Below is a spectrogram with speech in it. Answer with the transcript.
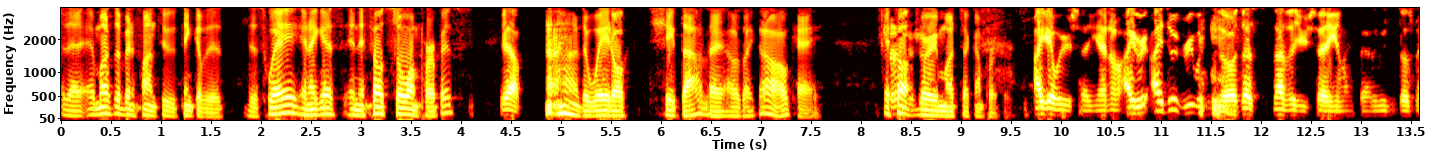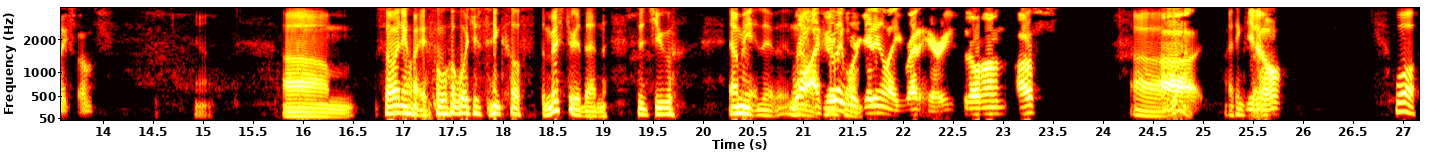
That it must have been fun to think of it this way, and I guess, and it felt so on purpose. Yeah. the way it all shaped out, I, I was like, oh, okay. It sure, felt sure. very much like on purpose. I get what you're saying. Yeah, no, I I do agree with you though. It does now that you're saying it like that. I mean, it does make sense. Yeah. Um. So anyway, what do you think of the mystery then? Did you? I mean, well, I feel like we're getting like red herrings thrown on us. Uh, uh yeah, I think so. you know. Well,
